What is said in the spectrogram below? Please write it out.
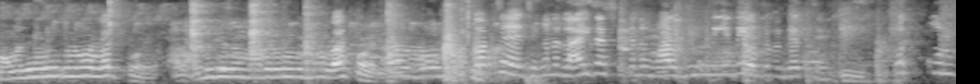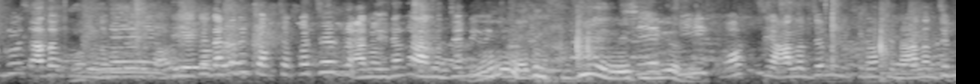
মামা কোনো লাইক করে? আর আমি যেমন মাদের কোনো লাইক করে না। করছে যেখানে লাইট আছে সেখানে মালগুলো নিয়ে নিয়ে ওখানে দেখছে। ফুলগুলো সাদা ফুলগুলো। এটা দেখালে চকচক করছে আর ওই দেখো আলোর জন্য কি করছে? আলোর জন্য বিক্রি হচ্ছে না আলোর জন্য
